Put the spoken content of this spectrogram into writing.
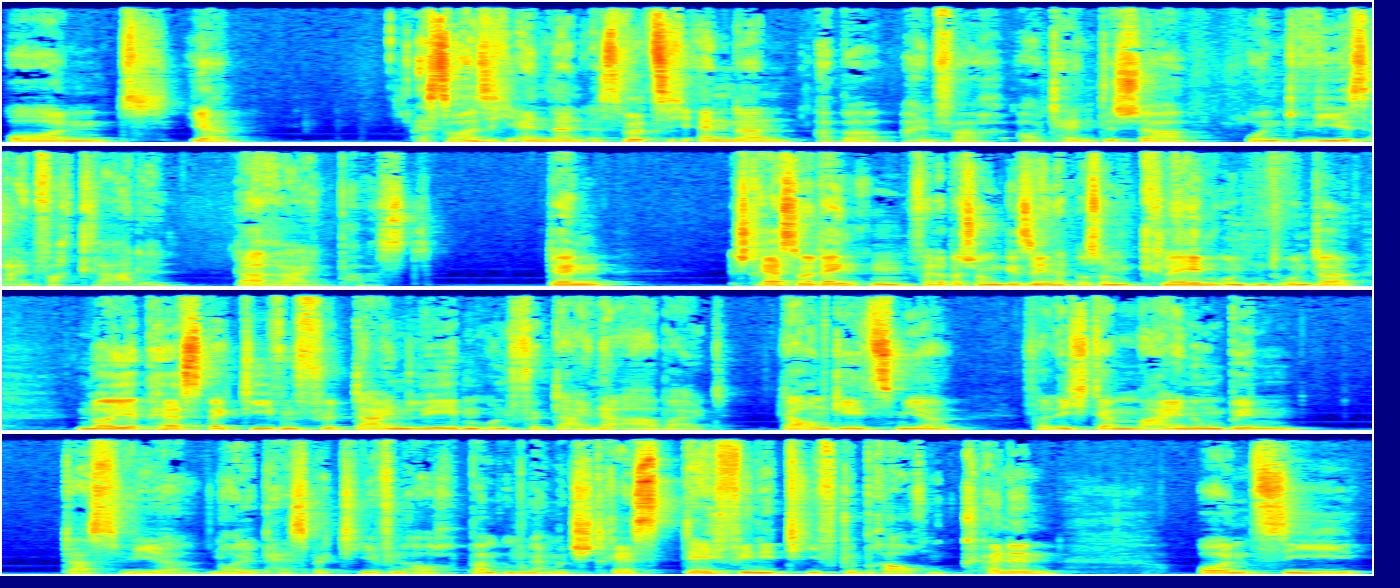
Und ja, es soll sich ändern, es wird sich ändern, aber einfach authentischer und wie es einfach gerade da reinpasst. Denn Stress nur denken, vielleicht habt ihr schon gesehen, hat noch so einen Claim unten drunter, neue Perspektiven für dein Leben und für deine Arbeit. Darum geht es mir, weil ich der Meinung bin, dass wir neue Perspektiven auch beim Umgang mit Stress definitiv gebrauchen können und sie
